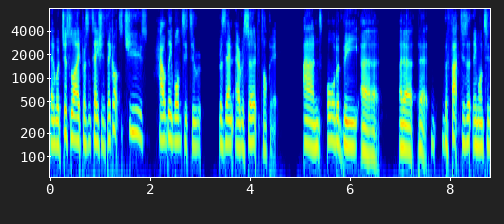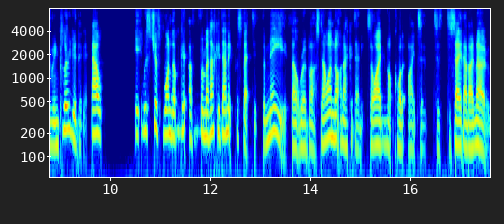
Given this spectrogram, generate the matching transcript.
they were just live presentations. They got to choose how they wanted to present a research topic and all of the uh, uh, the factors that they wanted to include in it. Now, it was just one uh, from an academic perspective. For me, it felt robust. Now, I'm not an academic, so I'm not qualified to, to, to say that I know.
